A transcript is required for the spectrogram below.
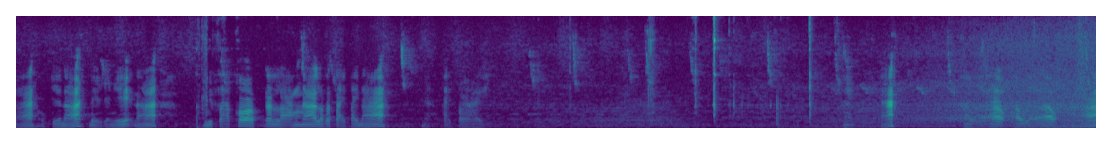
นะโอเคนะนี่อย่างนี้นะ มีฝาครอบด้านหลังนะ เราก็ใส่ไปนะเนี่ยใส่ไป นี่นะเข้าแล้วเข้าแล้วนะ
